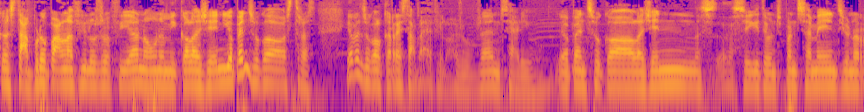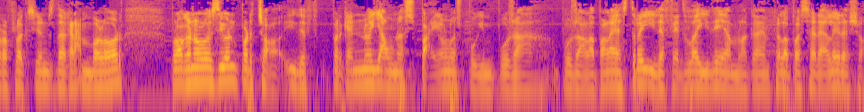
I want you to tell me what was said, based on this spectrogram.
que està apropant la filosofia no, una mica a la gent. Jo penso que, ostres, jo penso que al carrer està ple de filòsofs, eh? en sèrio. Jo penso que la gent o sigui, té uns pensaments i unes reflexions de gran valor, però que no les diuen per això, i de, perquè no hi ha un espai on les puguin posar, posar a la palestra, i de fet la idea amb la que vam fer la passarel·la era això,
